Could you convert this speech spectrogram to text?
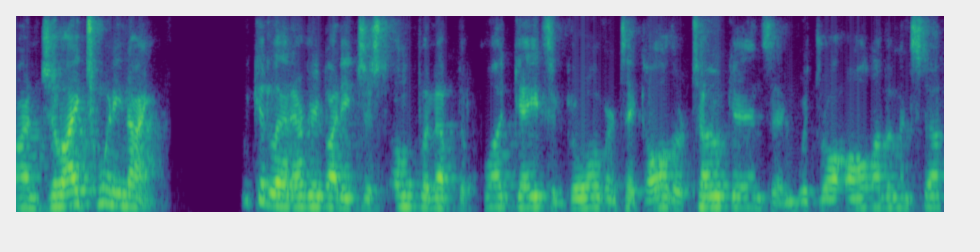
on July 29th, we could let everybody just open up the floodgates and go over and take all their tokens and withdraw all of them and stuff.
